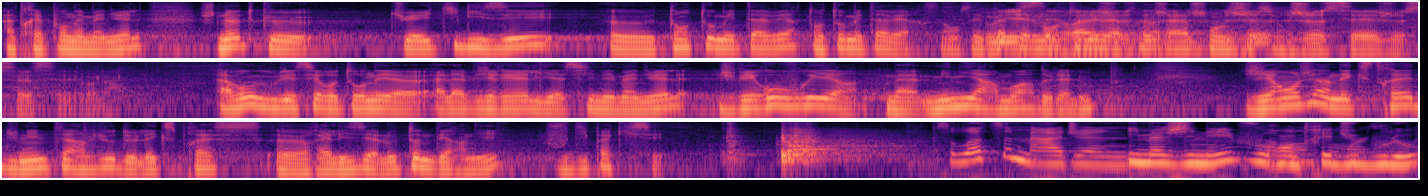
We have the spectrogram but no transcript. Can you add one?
à te répondre, Emmanuel. Je note que tu as utilisé euh, tantôt métavers, tantôt métaverse. On ne s'est pas Oui, tellement c'est vrai, tenu à la, je, à la je- prononciation. je- je sais, je sais, c'est voilà. Avant de vous laisser retourner euh, à la vie réelle, Yacine Emmanuel, je vais rouvrir ma mini armoire de la loupe. J'ai rangé un extrait d'une interview de l'Express euh, réalisée à l'automne dernier. Je vous dis pas qui c'est. Imaginez, vous rentrez du boulot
